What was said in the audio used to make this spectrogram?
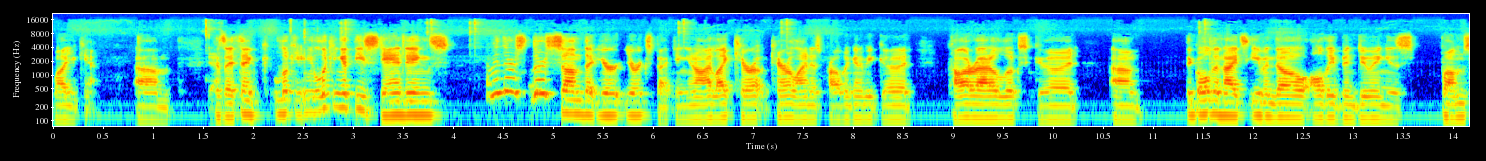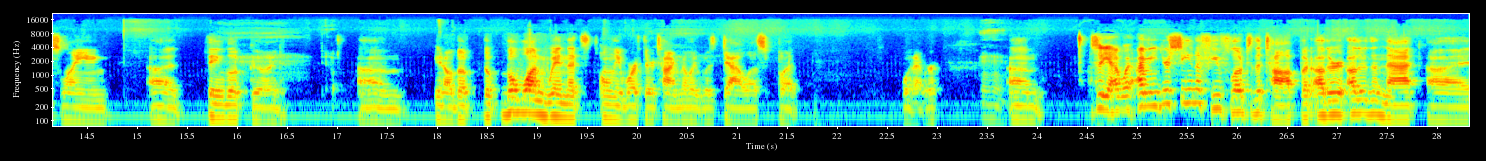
while you can. Um, because I think looking looking at these standings, I mean, there's there's some that you're you're expecting. You know, I like Carol, Carolina's probably going to be good. Colorado looks good. Um, the Golden Knights, even though all they've been doing is bum slaying, uh, they look good. Um, you know, the, the the one win that's only worth their time really was Dallas, but whatever. Mhm. Um, so yeah, I mean, you're seeing a few float to the top, but other other than that, uh,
